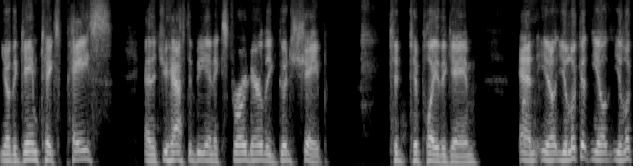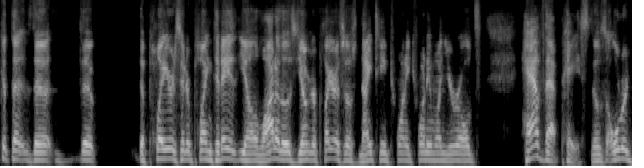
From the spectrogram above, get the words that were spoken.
you know, the game takes pace and that you have to be in extraordinarily good shape to, to play the game. And, you know, you look at, you know, you look at the, the, the, the players that are playing today, you know, a lot of those younger players, those 19, 20, 21 year olds have that pace. Those older,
